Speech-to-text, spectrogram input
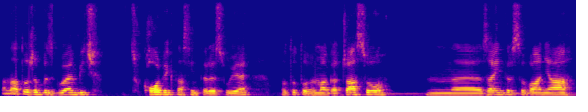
a na to, żeby zgłębić cokolwiek nas interesuje, no to to wymaga czasu, mm, e, zainteresowania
